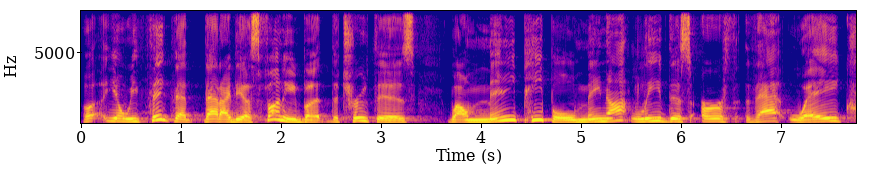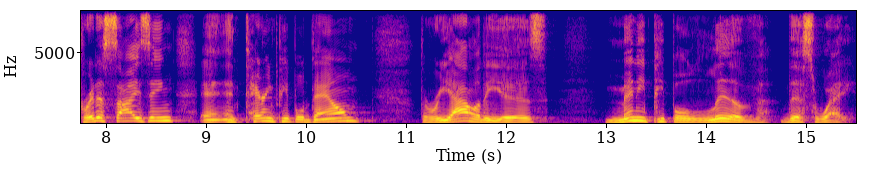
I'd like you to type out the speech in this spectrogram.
Well, you know, we think that that idea is funny, but the truth is, while many people may not leave this earth that way, criticizing and, and tearing people down, the reality is many people live this way.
